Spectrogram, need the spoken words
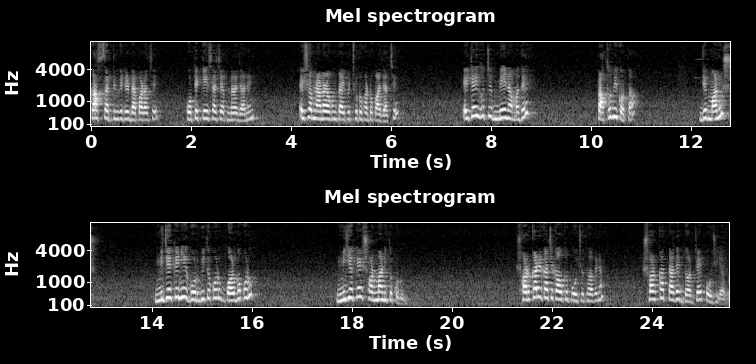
কাস্ট সার্টিফিকেটের ব্যাপার আছে, কোর্টে কেস আছে, আপনারা জানেন। এইসব নানা রকম টাইপের ছোটোখাটো কাজ আছে। এইটাই হচ্ছে মেন আমাদের প্রাথমিকতা, যে মানুষ নিজেকে নিয়ে গর্বিত করুক, গর্ব করুক নিজেকে সম্মানিত করুন। সরকারের কাছে কাউকে পৌঁছতে হবে না। সরকার তাদের দরজায় পৌঁছে যাবে।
